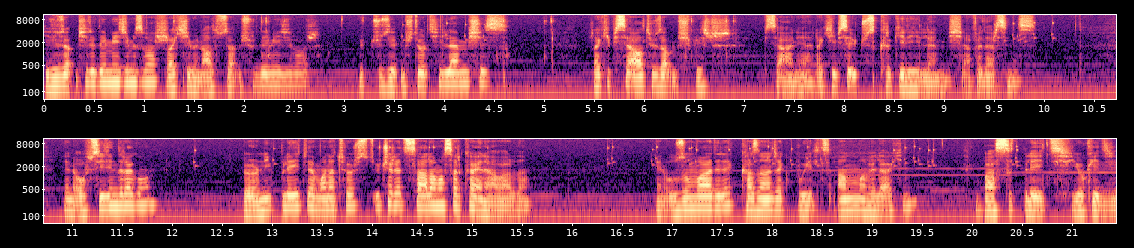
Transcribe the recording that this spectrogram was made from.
767 damage'imiz var. Rakibin 661 damage'i var. 374 hillenmişiz. Rakip ise 661. Bir saniye. Rakip ise 347 hillenmiş. Affedersiniz. Yani Obsidian Dragon, Burning Blade ve Mana Thirst 3 adet sağlam hasar kaynağı vardı. Yani uzun vadede kazanacak build ama ve lakin Busted Blade yok edici.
